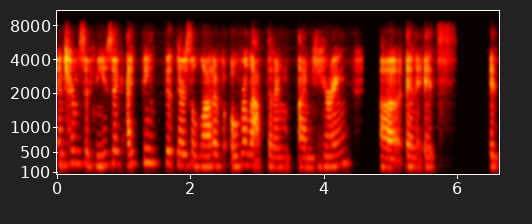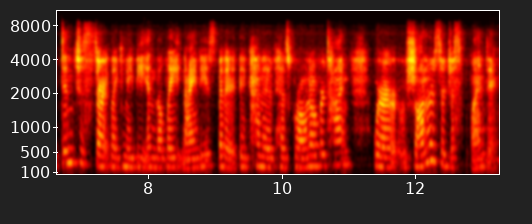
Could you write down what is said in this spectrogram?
in terms of music i think that there's a lot of overlap that i'm i'm hearing uh and it's it didn't just start like maybe in the late 90s, but it, it kind of has grown over time where genres are just blending.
